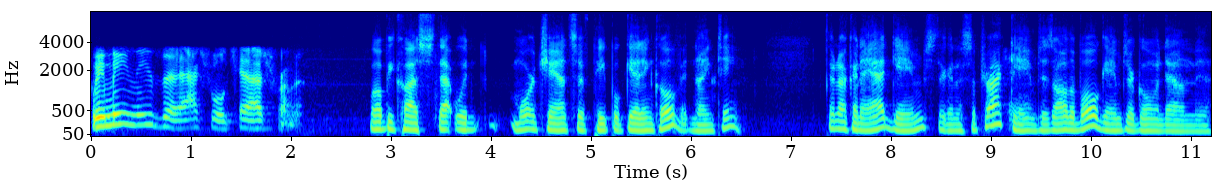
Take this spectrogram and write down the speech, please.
We may need the actual cash from it. Well, because that would more chance of people getting COVID-19. They're not going to add games. They're going to subtract okay. games as all the bowl games are going down the,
